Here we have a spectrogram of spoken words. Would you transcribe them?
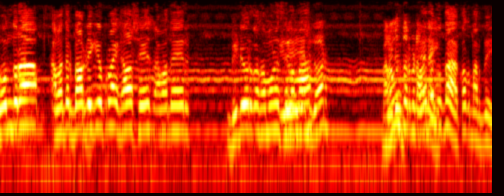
বন্ধুরা আমাদের বারবিকিউ প্রায় খাওয়া শেষ। আমাদের ভিডিওর কথা মনে ছিল না। কোথা কত বার দে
